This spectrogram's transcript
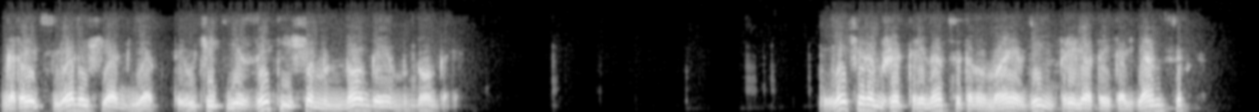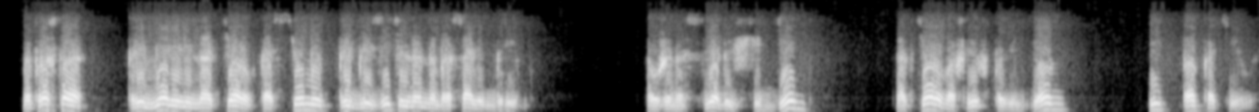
готовить следующие объекты, учить язык и еще многое-многое. Вечером же 13 мая, в день прилета итальянцев, мы просто примерили на актеров костюмы, приблизительно набросали грим. А уже на следующий день актеры вошли в павильон и покатилась.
